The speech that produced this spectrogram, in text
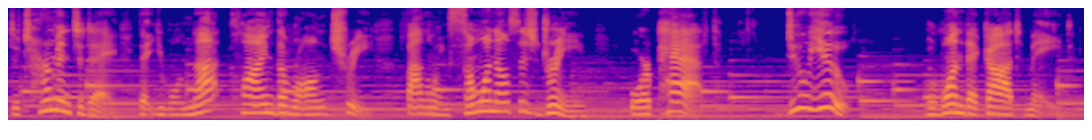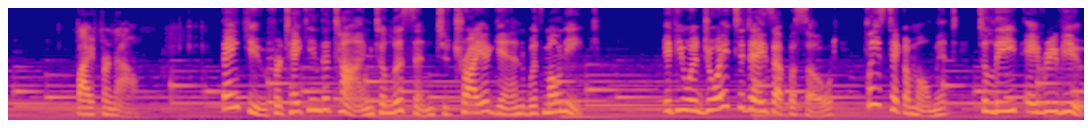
Determine today that you will not climb the wrong tree, following someone else's dream or path. Do you, the one that God made. Bye for now. Thank you for taking the time to listen to Try Again with Monique. If you enjoyed today's episode, please take a moment to leave a review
